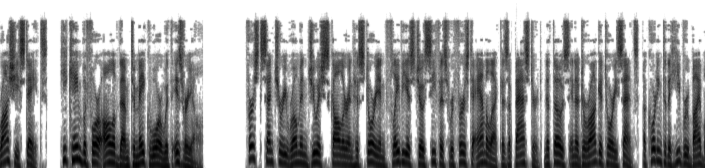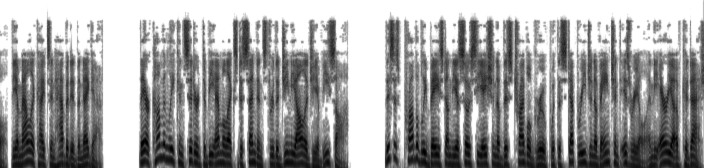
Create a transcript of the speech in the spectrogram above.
Rashi states, "...he came before all of them to make war with Israel." First-century Roman Jewish scholar and historian Flavius Josephus refers to Amalek as a bastard nothos in a derogatory sense. According to the Hebrew Bible, the Amalekites inhabited the Negev. They are commonly considered to be Amalek's descendants through the genealogy of Esau. This is probably based on the association of this tribal group with the steppe region of ancient Israel and the area of Kadesh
